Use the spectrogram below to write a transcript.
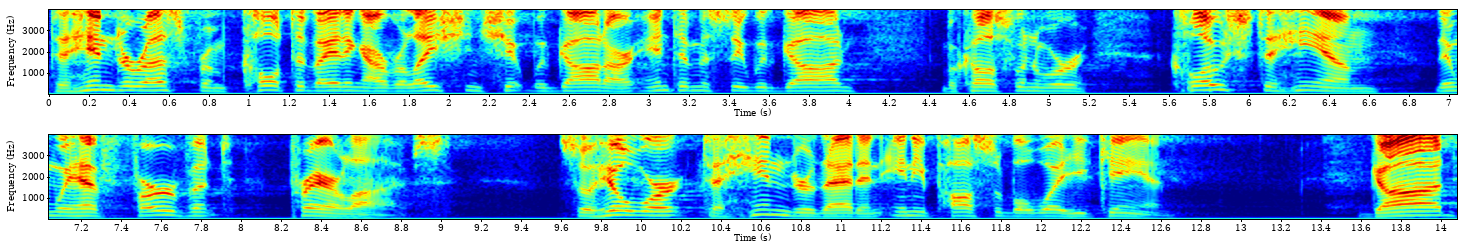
to hinder us from cultivating our relationship with God, our intimacy with God, because when we're close to him, then we have fervent prayer lives. So he'll work to hinder that in any possible way he can. God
